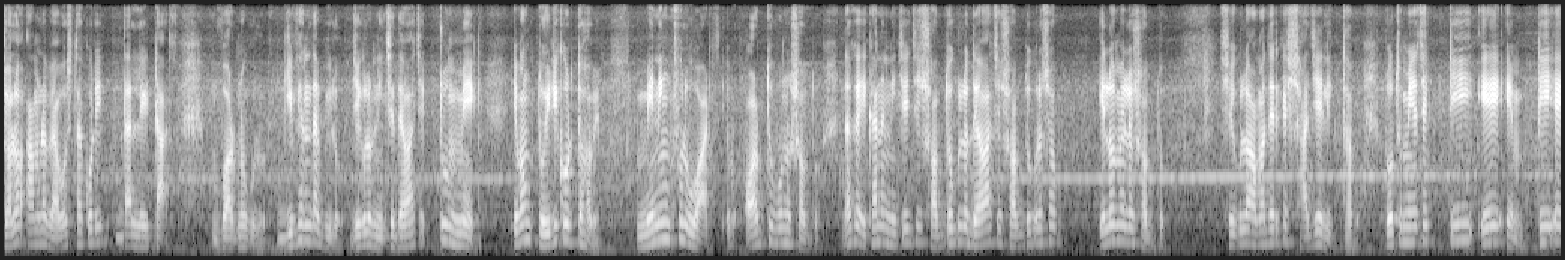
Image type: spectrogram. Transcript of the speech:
চলো আমরা ব্যবস্থা করি দ্য লেটার্স বর্ণগুলো গিভেন দ্য বিলো যেগুলো নিচে দেওয়া আছে টু মেক এবং তৈরি করতে হবে। মিনিংফুল ওয়ার্ডস এবং অর্থপূর্ণ শব্দ। দেখো, এখানে নিচে যে শব্দগুলো দেওয়া আছে, শব্দগুলো সব এলোমেলো শব্দ। সেগুলো আমাদেরকে সাজিয়ে লিখতে হবে। প্রথমে আছে টি এ এম টি এ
